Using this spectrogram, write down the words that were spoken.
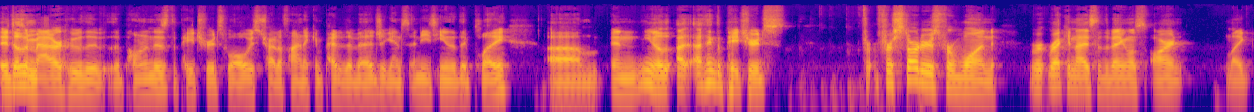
it doesn't matter who the, the, opponent is. The Patriots will always try to find a competitive edge against any team that they play. Um, and you know, I, I, think the Patriots, for, for starters, for one, r- recognize that the Bengals aren't like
